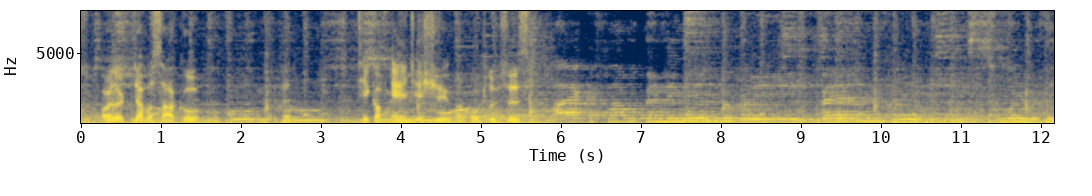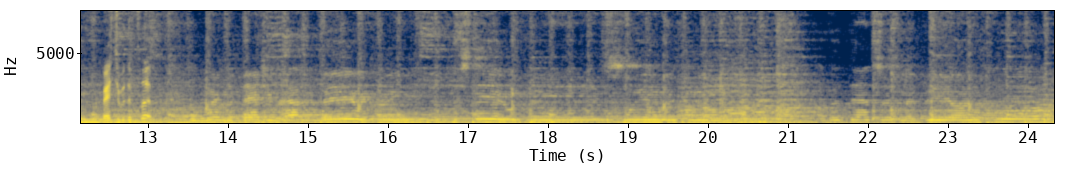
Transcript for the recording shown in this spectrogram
ocean. Triple loops or their double it take off edge issue on both loopses. Like a flower bending in the breeze, bend with me, sway with me. Better with the flip. When you dance, you have to stay with me, stay with me, sway with me. Other dancers may be on the floor,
